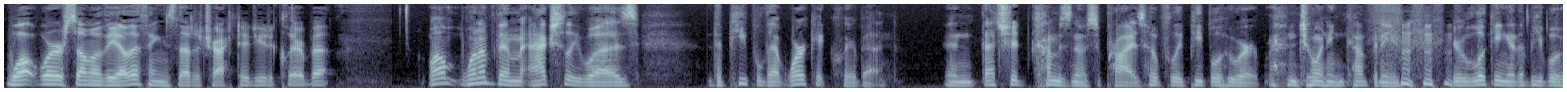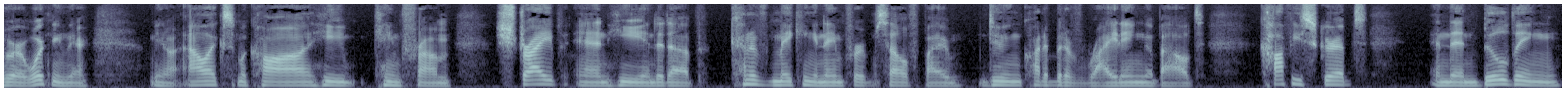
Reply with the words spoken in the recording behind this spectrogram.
What were some of the other things that attracted you to Clearbit? Well, one of them actually was the people that work at Clearbit. And that should come as no surprise. Hopefully, people who are joining companies, you're looking at the people who are working there. You know, Alex MacCaw, he came from Stripe and he ended up kind of making a name for himself by doing quite a bit of writing about CoffeeScript and then building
